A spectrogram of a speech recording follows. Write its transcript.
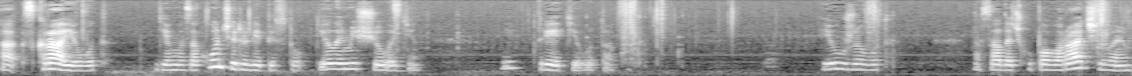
а с краю вот, где мы закончили лепесток, делаем еще один. И третий вот так вот. И уже вот насадочку поворачиваем.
